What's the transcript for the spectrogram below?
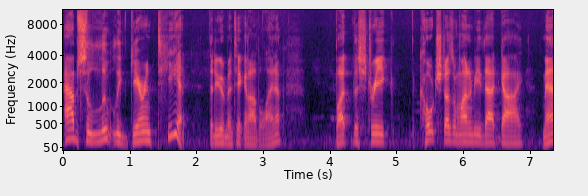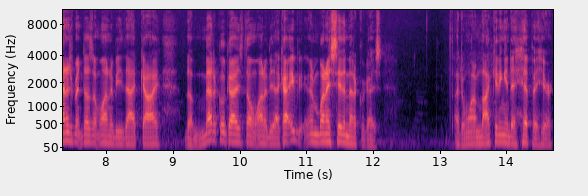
Absolutely guarantee it that he would have been taken out of the lineup. But the streak, the coach doesn't want to be that guy. Management doesn't want to be that guy. The medical guys don't want to be that guy. And when I say the medical guys, I don't want. I'm not getting into HIPAA here.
